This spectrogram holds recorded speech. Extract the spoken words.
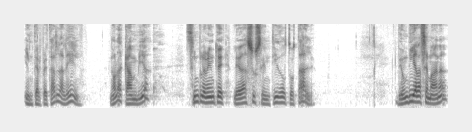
Interpretar la ley. No la cambia, simplemente le da su sentido total. De un día a la semana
